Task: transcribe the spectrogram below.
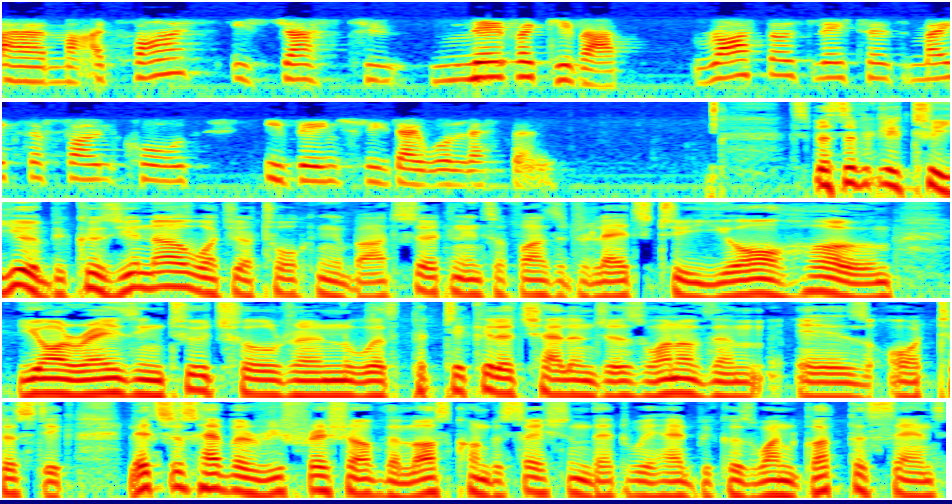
um, my advice is just to never give up. Write those letters, make the phone calls eventually they will listen specifically to you because you know what you're talking about, certainly insofar as it relates to your home. You're raising two children with particular challenges. One of them is autistic. Let's just have a refresher of the last conversation that we had because one got the sense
